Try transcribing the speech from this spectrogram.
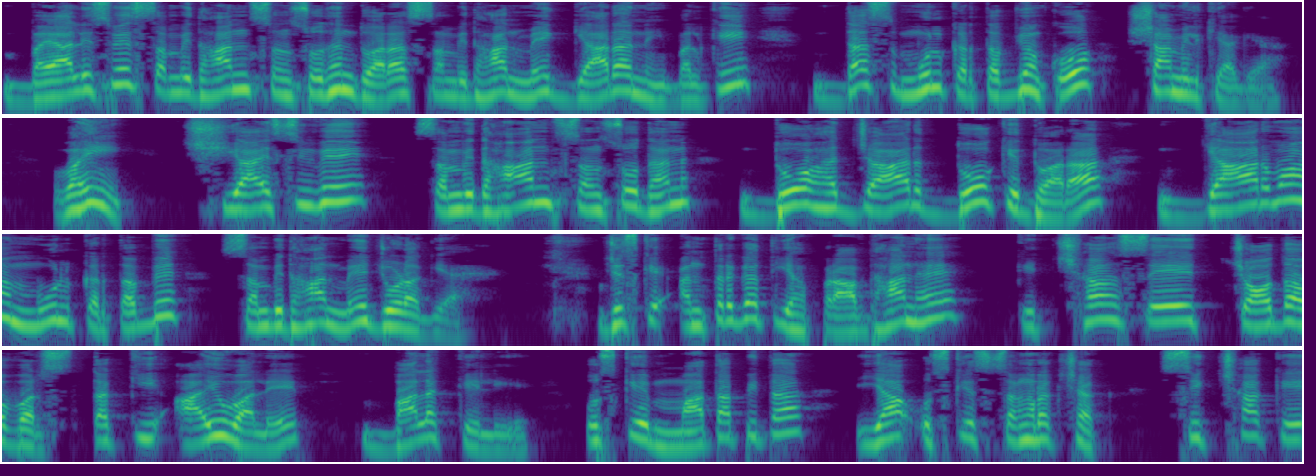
बयालीसवें संविधान संशोधन द्वारा संविधान में 11 नहीं, बल्कि 10 मूल कर्तव्यों को शामिल किया गया। वहीं छियासीवें संविधान संशोधन 2002 के द्वारा ग्यारहवा मूल कर्तव्य संविधान में जोड़ा गया है, जिसके अंतर्गत यह प्रावधान है कि 6 से 14 वर्ष तक की आयु वाले बालक के लिए उसके माता पिता या उसके संरक्षक शिक्षा के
